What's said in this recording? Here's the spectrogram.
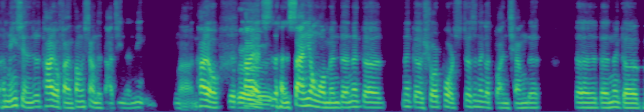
很明显就是他有反方向的打击能力嘛，他有他也是很善用我们的那个。那个 short porch 就是那个短墙的的的那个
